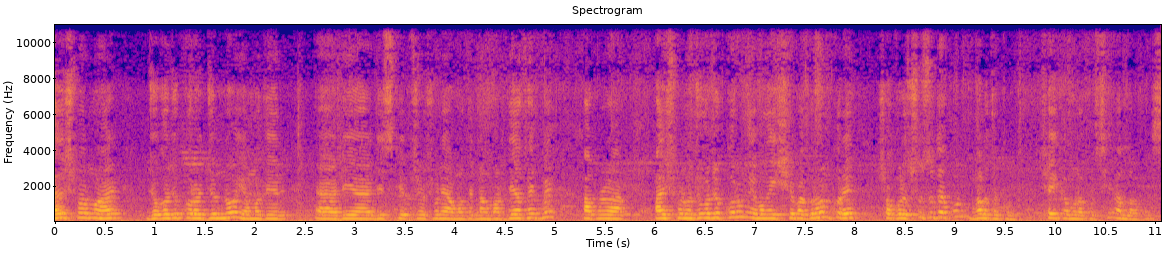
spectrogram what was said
আয়ুষ ফার্মায় যোগাযোগ করার জন্য আমাদের ডিসক্রিপশনে আমাদের নাম্বার দেওয়া থাকবে। আপনারা আয়ুষ ফার্মা যোগাযোগ করুন এবং এই সেবা গ্রহণ করে সকলে সুস্থ থাকুন, ভালো থাকুন। সেই কামনা করছি। আল্লাহ হাফিজ।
